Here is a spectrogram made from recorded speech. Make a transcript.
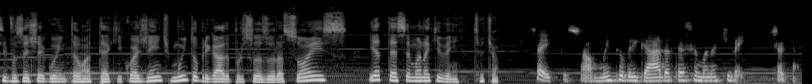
Se você chegou então até aqui com a gente, muito obrigado por suas orações e até semana que vem. Tchau, tchau. Isso aí, pessoal. Muito obrigada. Até semana que vem. Tchau, tchau.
